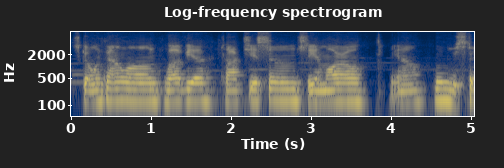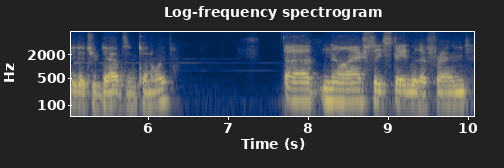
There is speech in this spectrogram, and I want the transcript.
it's going kind of long. Love you. Talk to you soon. See you tomorrow. You know. Then you stayed at your dad's in Kennewick. Uh, no, I actually stayed with a friend.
